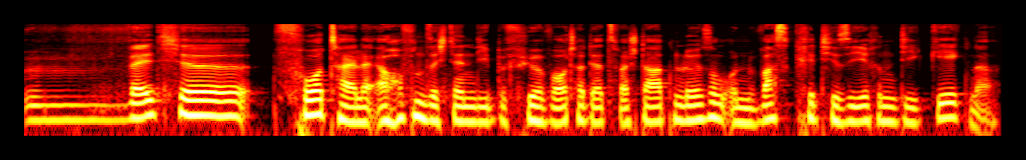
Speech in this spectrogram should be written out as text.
Welche Vorteile erhoffen sich denn die Befürworter der Zwei-Staaten-Lösung und was kritisieren die Gegner?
